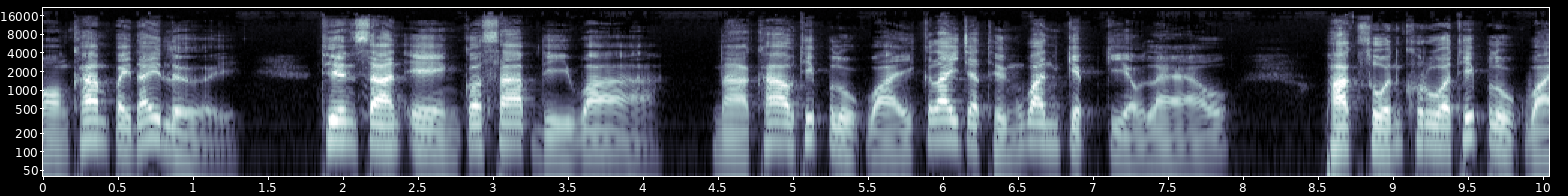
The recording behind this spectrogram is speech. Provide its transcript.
มองข้ามไปได้เลย เทียนซานเองก็ทราบดีว่า นาข้าวที่ปลูกไว้ใกล้จะถึงวันเก็บเกี่ยวแล้ว ผักสวนครัวที่ปลูกไว้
